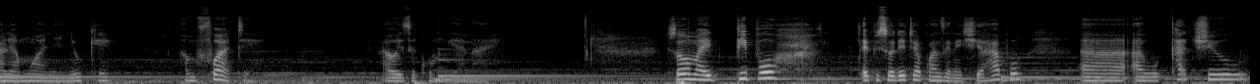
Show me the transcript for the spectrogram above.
aliamua anyanyuke amfuate aweze kuongea naye. So my people episode yetu ya kwanza inaishia hapo uh, i will catch you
